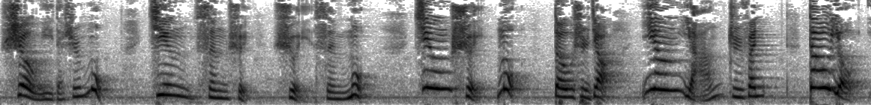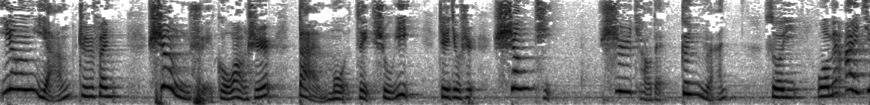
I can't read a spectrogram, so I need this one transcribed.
受益的是木，精生水，水生木，精水木都是叫阴阳之分，都有阴阳之分。盛水过旺时，淡墨最受益，这就是身体失调的根源。所以，我们艾灸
